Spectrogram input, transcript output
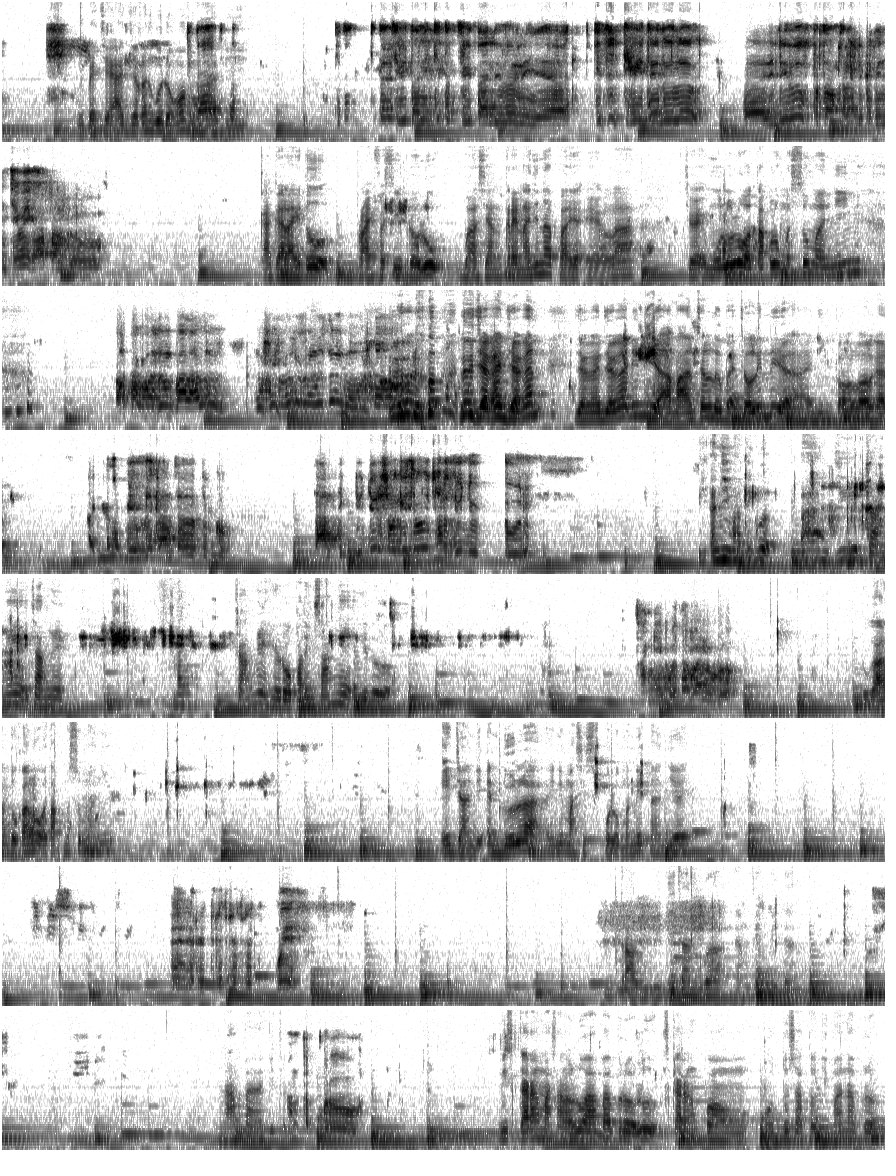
ini PC aja kan gue udah ngomong tadi Kita, kita cerita nih, kita cerita dulu nih ya. Kita cerita dulu. Eh, jadi lu pertama kali deketin cewek kapan bro? kagak lah itu privacy bro lu bahas yang keren aja napa ya elah cewek mulu lu otak lu mesum anjing Otak masuk pala lu. Movie lu musuh goblok. lu lu lu jangan jangan jangan jangan ini ya sama Ansel lu bacolin dia anjing tolol kan Akhirnya geblek Ansel cukup cantik jujur sebagai cowok harus jujur. Ih, anjing mati gue anjir cange cange emang cange hero paling sange gitu loh Canggih buat apa lu bro? tuh kan tuh kan lu otak mesum anjing eh jangan di end dulu lah. Ini masih 10 menit anjay. Eh, rit rit rit rit. Wih, ini terlalu gigi kan gua MVP dah kenapa gitu? Mantep bro. ini sekarang masalah lu apa bro? Lu sekarang mau putus atau gimana bro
